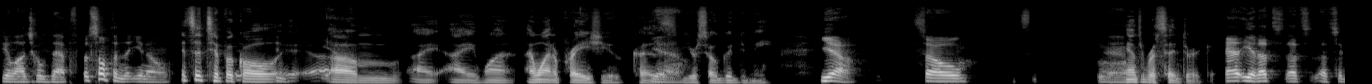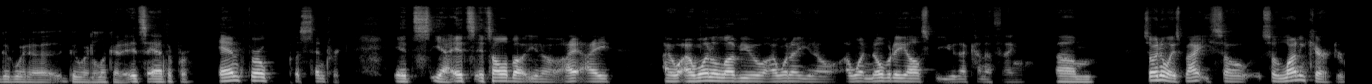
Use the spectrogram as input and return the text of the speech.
theological depth, but something that you know. It's a typical. in- uh, yeah. Um, I I want I want to praise you because Yeah. you're so good to me. Yeah. So. It's Yeah. Anthropocentric. Uh, yeah, that's that's that's a good way to good way to look at it. It's anthropo anthropocentric. It's yeah, it's it's all about you know I I I, I want to love you. I want to you know I want nobody else but you. That kind of thing. Um, so, anyways, back so so Lonnie character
